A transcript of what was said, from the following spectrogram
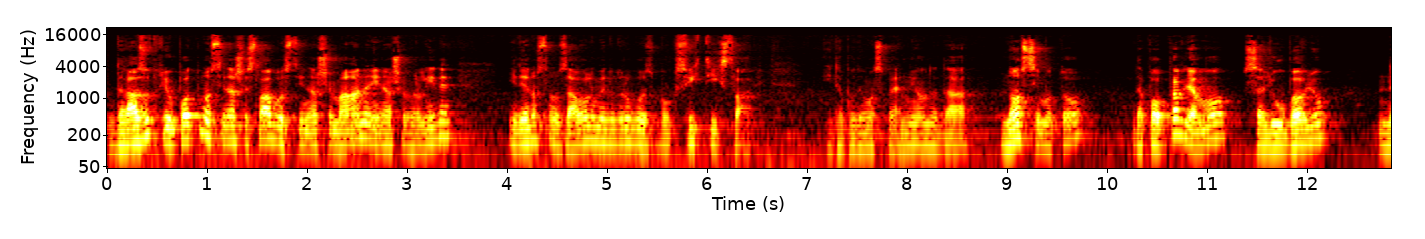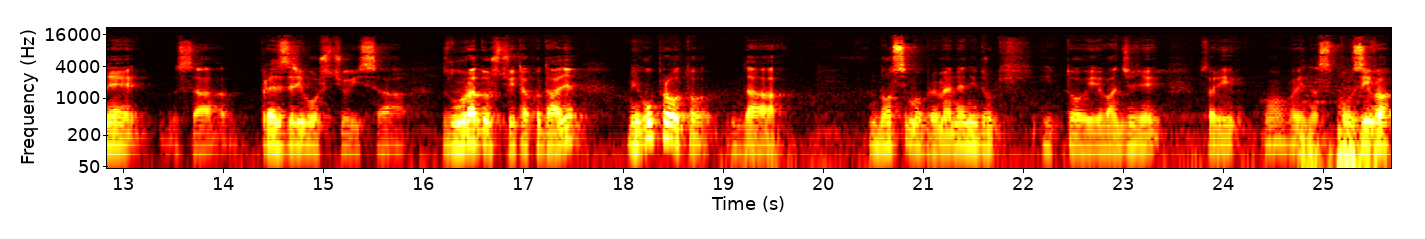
da razotkrije u potpunosti naše slabosti, naše mane i naše vrline i da jednostavno zavolimo jedno drugo zbog svih tih stvari. I da budemo spremni onda da nosimo to da popravljamo sa ljubavlju, ne sa prezrivošću i sa zluradošću i tako dalje, nego upravo to da nosimo bremena jedni drugih i to je evanđelje stvari ovaj, nas poziva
